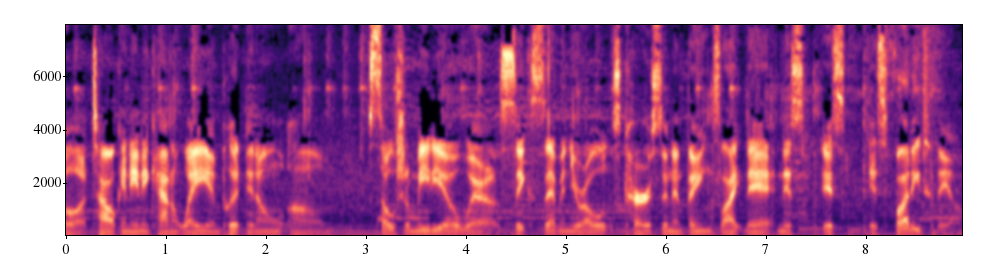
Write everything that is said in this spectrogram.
Or talking any kind of way and putting it on um, social media where six, seven year old is cursing and things like that, and it's it's it's funny to them.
